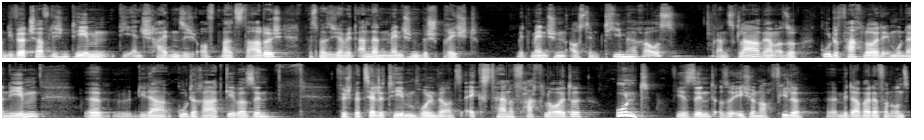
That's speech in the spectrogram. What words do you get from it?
und die wirtschaftlichen Themen, die entscheiden sich oftmals dadurch, dass man sich ja mit anderen Menschen bespricht. Mit Menschen aus dem Team heraus, ganz klar. Wir haben also gute Fachleute im Unternehmen, äh, die da gute Ratgeber sind. Für spezielle Themen holen wir uns externe Fachleute und wir sind, also ich und auch viele äh, Mitarbeiter von uns,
